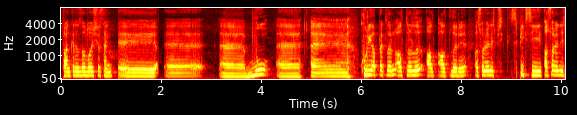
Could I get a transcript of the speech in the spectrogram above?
Tankınızda dolaşırsan eee, eee, eee, bu eee, eee, kuru yaprakların altları, alt, altları, Asolenes spixi, Asolenes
